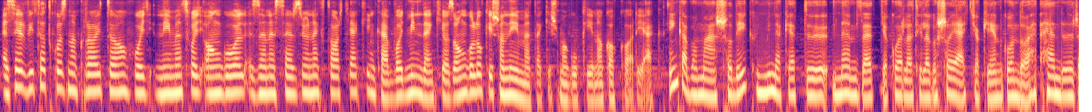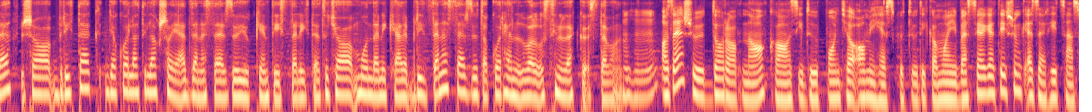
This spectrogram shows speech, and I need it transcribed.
Ezért vitatkoznak rajta, hogy német vagy angol zeneszerzőnek tartják inkább, vagy mindenki az angolok és a németek is magukénak akarják? Inkább a második, hogy mind a kettő nemzet gyakorlatilag a sajátjaként gondol Handelre, és a britek gyakorlatilag saját zeneszerzőjükként tisztelik. Tehát, hogyha mondani kell brit zeneszerzőt, akkor Handel valószínűleg közte van. Uh-huh. Az első darabnak az időpontja, amihez kötődik a mai beszélgetésünk, 1730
